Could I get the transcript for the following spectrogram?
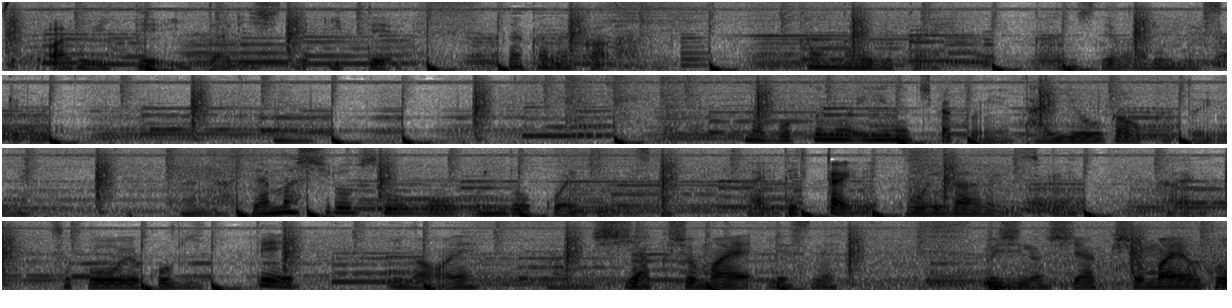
ちょっとこう歩いていたりしていてなかなか感慨深い感じではあるんですけども、うん。まあ、僕の家の近くにね太陽が丘というねなんだ山城総合運動公園っていうんですか、はい、でっかいね公園があるんですよね、はい、そこを横切って今はねあの市役所前ですね。宇治の市役所前を通っ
